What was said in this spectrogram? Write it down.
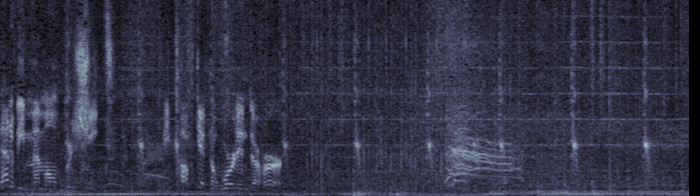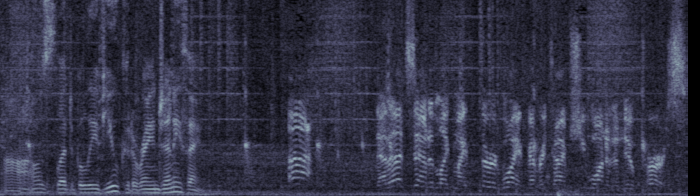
that'd be Maman Brigitte. Be tough getting a word into her. Ah, I was led to believe you could arrange anything. Ah! Now that sounded like my third wife every time she wanted a new purse.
